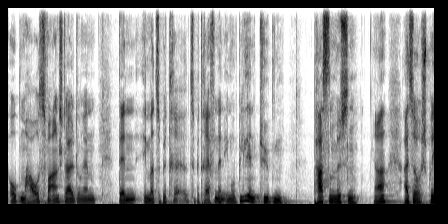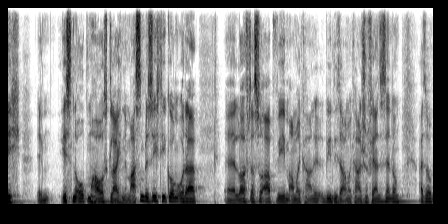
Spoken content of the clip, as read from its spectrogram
Open House Veranstaltungen denn immer zu, betre zu betreffenden Immobilientypen passen müssen. Ja, also sprich, ähm, ist ein Open House gleich eine Massenbesichtigung oder äh, läuft das so ab wie, im wie in dieser amerikanischen Fernsehsendung? Also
